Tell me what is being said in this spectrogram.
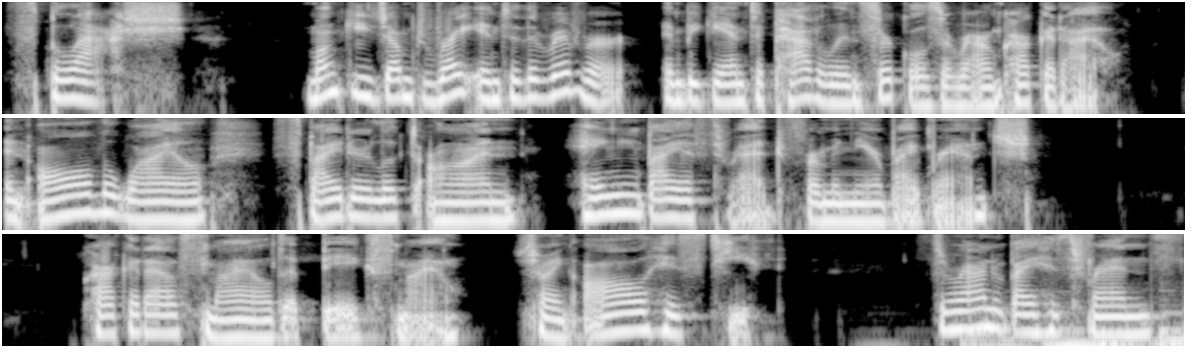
Splash! Monkey jumped right into the river and began to paddle in circles around Crocodile. And all the while, Spider looked on, hanging by a thread from a nearby branch. Crocodile smiled a big smile, showing all his teeth. Surrounded by his friends,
